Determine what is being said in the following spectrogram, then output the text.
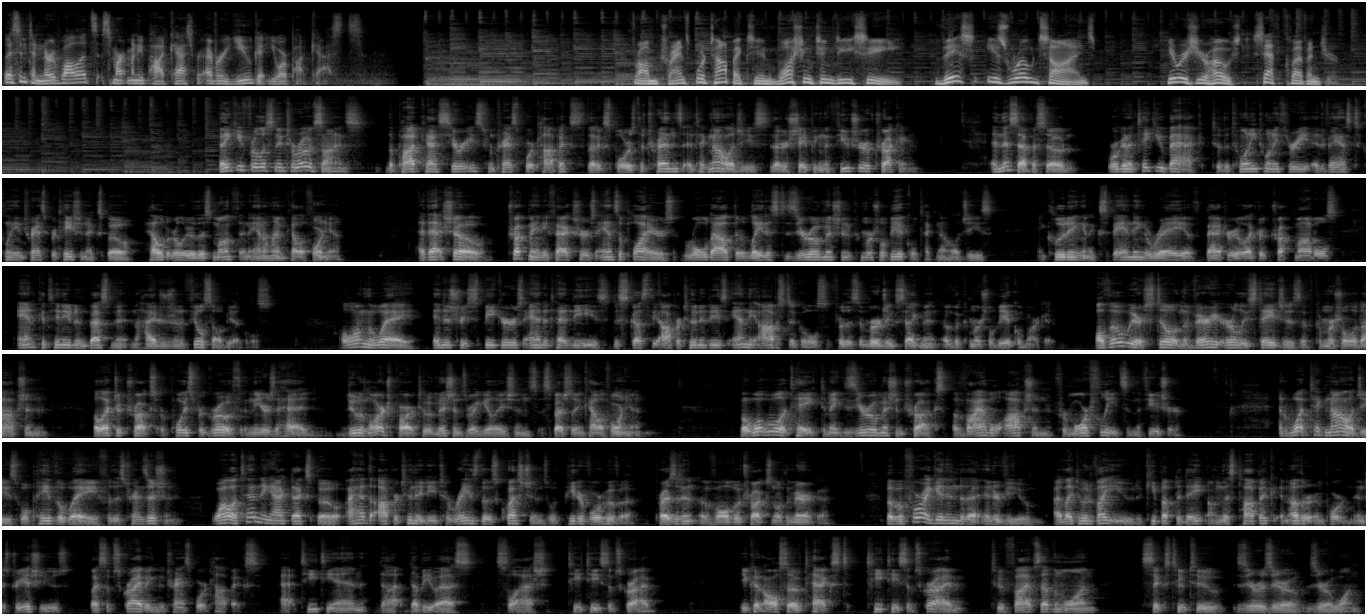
Listen to NerdWallet's Smart Money Podcast wherever you get your podcasts. From Transport Topics in Washington, D.C., this is Road Signs. Here is your host, Seth Clevenger. Thank you for listening to Road Signs, the podcast series from Transport Topics that explores the trends and technologies that are shaping the future of trucking. In this episode, we're going to take you back to the 2023 Advanced Clean Transportation Expo held earlier this month in Anaheim, California. At that show, truck manufacturers and suppliers rolled out their latest zero emission commercial vehicle technologies, including an expanding array of battery electric truck models and continued investment in hydrogen fuel cell vehicles. Along the way, industry speakers and attendees discussed the opportunities and the obstacles for this emerging segment of the commercial vehicle market. Although we are still in the very early stages of commercial adoption, electric trucks are poised for growth in the years ahead, due in large part to emissions regulations, especially in California. But what will it take to make zero emission trucks a viable option for more fleets in the future? And what technologies will pave the way for this transition? While attending ACT Expo, I had the opportunity to raise those questions with Peter Voorhoeve, president of Volvo Trucks North America. But before I get into that interview, I'd like to invite you to keep up to date on this topic and other important industry issues by subscribing to Transport Topics at ttn.ws slash ttsubscribe. You can also text TT to 571 622 0001.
